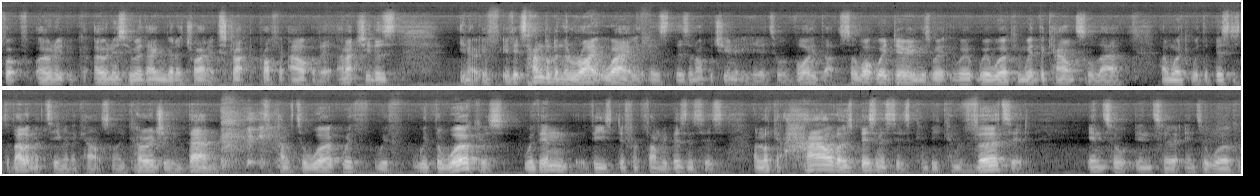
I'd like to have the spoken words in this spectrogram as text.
for, for owner, owners who are then going to try and extract profit out of it. And actually there's, you know, if, if it's handled in the right way, there's, there's an opportunity here to avoid that. So what we're doing is we're, we're, we're working with the council there and working with the business development team in the council, encouraging them to kind of to work with, with, with the workers within these different family businesses and look at how those businesses can be converted into, into, into worker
